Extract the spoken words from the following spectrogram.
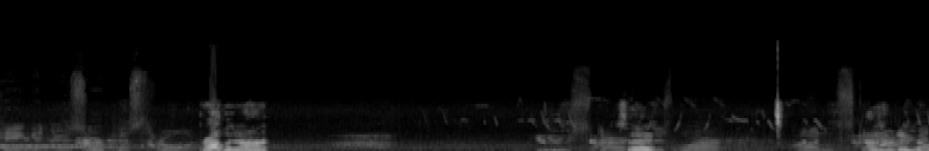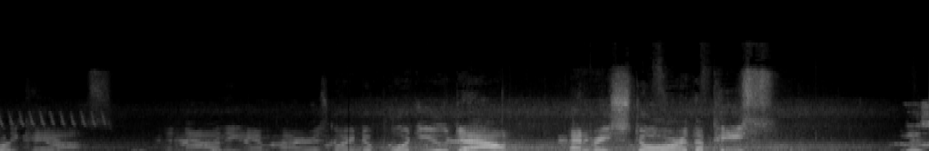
king and usurp his throne. Probably not. You Say, this war, plunged how's your day going? chaos, and now the Empire is going to put you down and restore the peace. You guys...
